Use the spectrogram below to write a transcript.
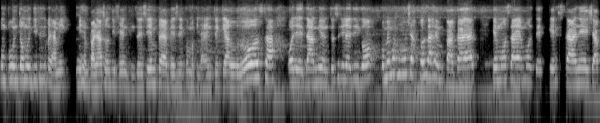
un punto muy difícil para mí. Mis empanadas son diferentes. Entonces siempre a veces como que la gente queda dudosa o le da miedo. Entonces yo les digo, comemos muchas cosas empacadas que no sabemos de qué están hechas,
